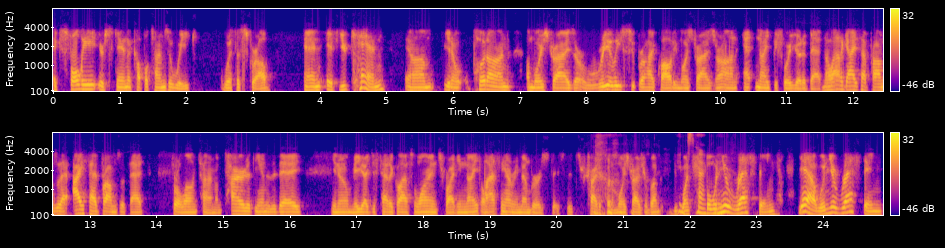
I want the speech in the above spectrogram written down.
Exfoliate your skin a couple times a week with a scrub, and if you can, um, you know, put on a moisturizer, a really super high quality moisturizer on at night before you go to bed. And a lot of guys have problems with that. I've had problems with that for a long time. I'm tired at the end of the day. You know, maybe I just had a glass of wine. It's Friday night. The last thing I remember is, is, is to try to put a moisturizer on. exactly. But when you're resting, yeah, when you're resting,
